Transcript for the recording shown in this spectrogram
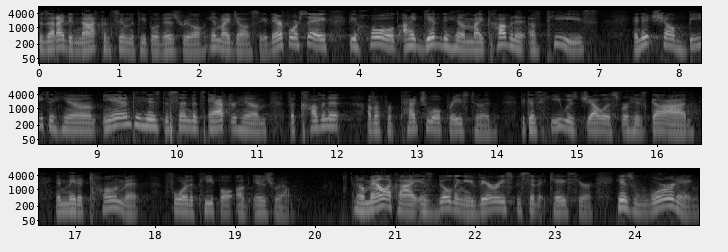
so that I did not consume the people of Israel in my jealousy. Therefore say, Behold, I give to him my covenant of peace, and it shall be to him and to his descendants after him the covenant of a perpetual priesthood, because he was jealous for his God and made atonement for the people of Israel. Now, Malachi is building a very specific case here. His wording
